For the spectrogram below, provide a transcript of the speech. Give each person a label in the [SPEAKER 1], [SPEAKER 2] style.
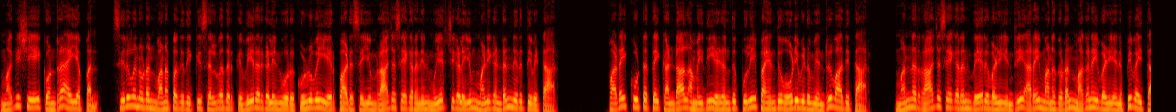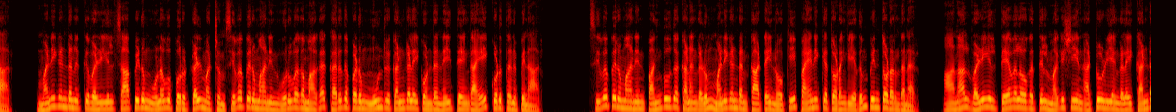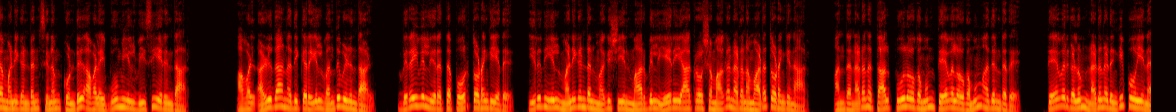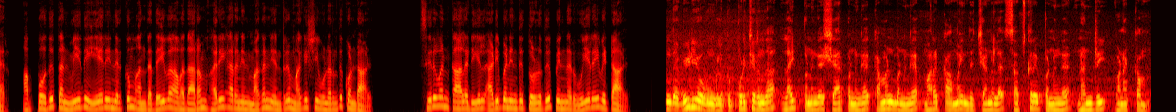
[SPEAKER 1] மகிழ்ச்சியை கொன்ற ஐயப்பன். சிறுவனுடன் வனப்பகுதிக்கு செல்வதற்கு வீரர்களின் ஒரு குழுவை ஏற்பாடு செய்யும் ராஜசேகரனின் முயற்சிகளையும் மணிகண்டன் நிறுத்திவிட்டார். படைக்கூட்டத்தை கண்டால் அமைதி இழந்து புலி பயந்து ஓடிவிடும் என்று வாதித்தார். மன்னர் ராஜசேகரன் வேறு வழியின்றி அரை மனதுடன் மகனை வழியனுப்பி வைத்தார். மணிகண்டனுக்கு வழியில் சாப்பிடும் உணவுப் பொருட்கள் மற்றும் சிவபெருமானின் உருவகமாக கருதப்படும் மூன்று கண்களை கொண்ட நெய்த்தேங்காயை கொடுத்தனுப்பினார். சிவபெருமானின் பண்பூத கணங்களும் மணிகண்டன் காட்டை நோக்கி பயணிக்கத் தொடங்கியதும் பின்தொடர்ந்தனர். ஆனால் வழியில் தேவலோகத்தில் மகிஷியின் அட்டூழியங்களை கண்ட மணிகண்டன் சினம் கொண்டு அவளை பூமியில் வீசி எறிந்தார். அவள் அழுதா நதிக்கரையில் வந்து விழுந்தாள். விரைவில் இரத்த போர் தொடங்கியது. இறுதியில் மணிகண்டன் மகிஷியின் மார்பில் ஏறி ஆக்ரோஷமாக நடனமாடத் தொடங்கினார். அந்த நடனத்தால் பூலோகமும் தேவலோகமும் அதிர்ந்தது. தேவர்களும் நடுநடுங்கிப் போயினர். அப்போது தன் மீது ஏறி நிற்கும் அந்த தெய்வ அவதாரம் ஹரிஹரனின் மகன் என்று மகிஷி உணர்ந்து கொண்டாள். சிறுவன் காலடியில் அடிபணிந்து தொழுது பின்னர் உயிரை விட்டாள்.
[SPEAKER 2] இந்த வீடியோ உங்களுக்கு பிடிச்சிருந்தா லைக் பண்ணுங்கள் ஷேர் பண்ணுங்கள் கமெண்ட் பண்ணுங்கள் மறக்காமல் இந்த சேனலை சப்ஸ்கிரைப் பண்ணுங்கள் நன்றி வணக்கம்.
